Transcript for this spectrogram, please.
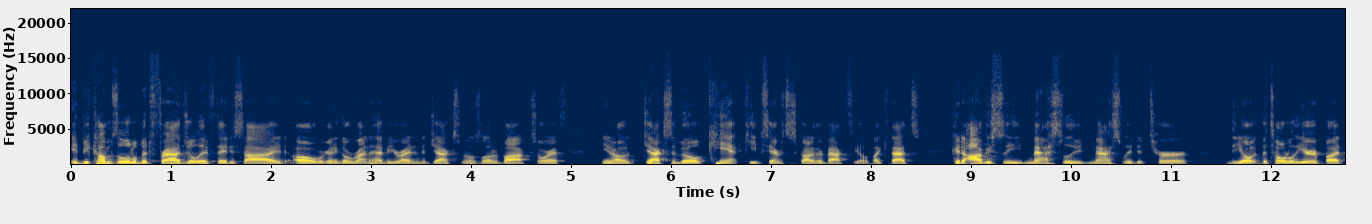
it becomes a little bit fragile if they decide, oh, we're going to go run heavy right into Jacksonville's loaded box, or if you know Jacksonville can't keep San Francisco out of their backfield. Like that's could obviously massively, massively deter the the total here. But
